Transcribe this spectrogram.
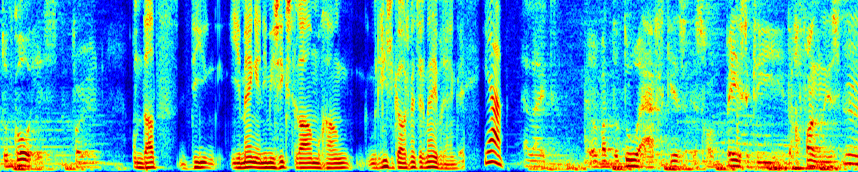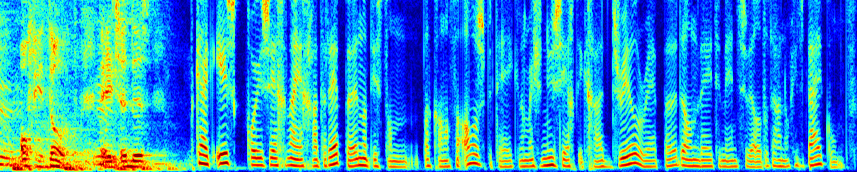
to go is voor hun. Omdat die, je mengen in die muziekstroom gewoon risico's met zich meebrengt. Ja, En like, wat het doel eigenlijk is, is gewoon basically de gevangenis of je dood. Weet je, dus Kijk, eerst kon je zeggen, nou je gaat rappen. En dat, is dan, dat kan nog van alles betekenen. Maar als je nu zegt, ik ga drill rappen... dan weten mensen wel dat daar nog iets bij komt.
